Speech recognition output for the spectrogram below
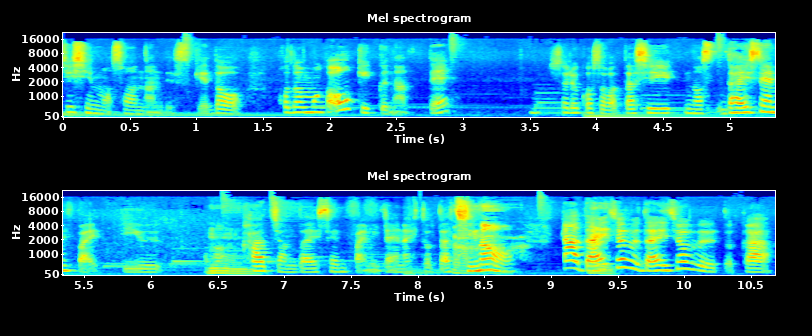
自身もそうなんですけど子供が大きくなってそれこそ私の大先輩っていう、まあうん。母ちゃん大先輩みたいな人たちの「あ大丈夫大丈夫」とか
